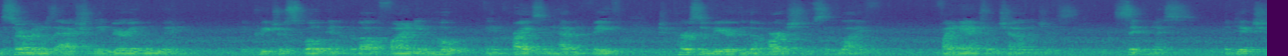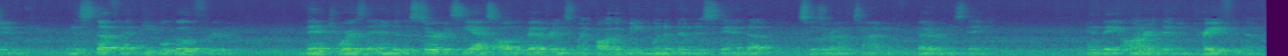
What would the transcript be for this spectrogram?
The sermon was actually very moving. The preacher spoke about finding hope in Christ and having faith to persevere through the hardships of life, financial challenges, sickness, addiction, and the stuff that people go through. Then, towards the end of the service, he asked all the veterans, my father being one of them, to stand up. This was around the time of Veterans Day. And they honored them and prayed for them.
